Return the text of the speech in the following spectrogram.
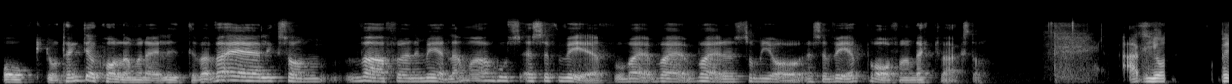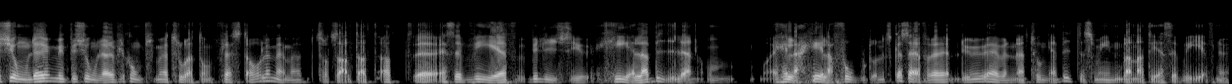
Och då tänkte jag kolla med dig lite. Vad, vad är liksom, varför är ni medlemmar hos SFVF och vad är, vad, är, vad är det som gör SFVF bra för en däckverkstad? Alltså jag, personliga, min personliga reflektion som jag tror att de flesta håller med mig trots allt att, att eh, SFVF belyser ju hela bilen, om, hela, hela fordonet ska jag säga, för det är ju även den tunga biten som är inblandat i SFVF nu.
